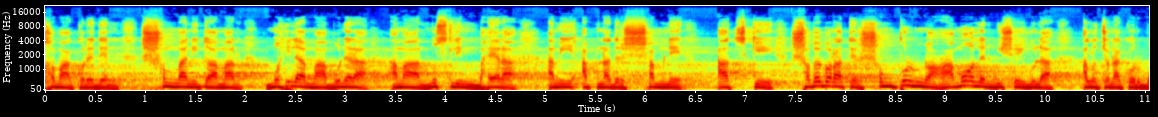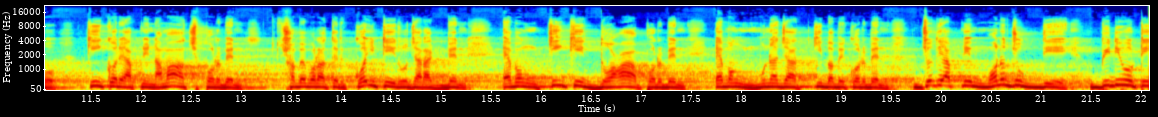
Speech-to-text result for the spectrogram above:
ক্ষমা করে দেন। সম্মানিত আমার মহিলা মা বোনেরা, আমার মুসলিম ভাইয়েরা, আমি আপনাদের সামনে আজকে শবে বরাতের সম্পূর্ণ আমলের বিষয়গুলা আলোচনা করব। কি করে আপনি নামাজ পড়বেন? শবে বরাতের কয়টি রোজা রাখবেন এবং কি কি দোয়া পড়বেন এবং মুনাজাত কীভাবে করবেন? যদি আপনি মনোযোগ দিয়ে ভিডিওটি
